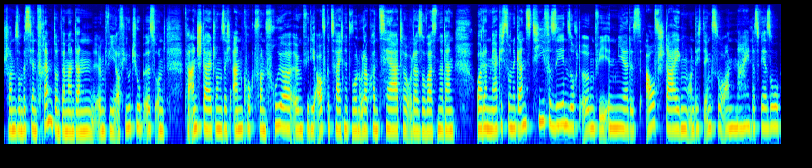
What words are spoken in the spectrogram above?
schon so ein bisschen fremd. Und wenn man dann irgendwie auf YouTube ist und Veranstaltungen sich anguckt von früher, irgendwie, die aufgezeichnet wurden oder Konzerte oder sowas, ne, dann, oh, dann merke ich so eine ganz tiefe Sehnsucht irgendwie in mir, das Aufsteigen. Und ich denke so, oh nein, das wäre so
